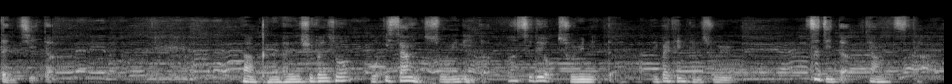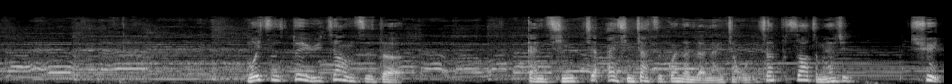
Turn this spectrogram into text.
等级的。那可能可能区分说，我一三五属于你的，二四六属于你的，礼拜天可能属于自己的这样子的。我一直对于这样子的感情价、爱情价值观的人来讲，我真不知道怎么样去去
